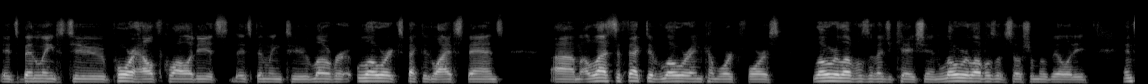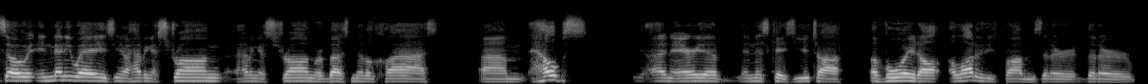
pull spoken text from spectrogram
It's been linked to poor health quality. It's it's been linked to lower lower expected lifespans, um, a less effective lower income workforce, lower levels of education, lower levels of social mobility. And so in many ways, you know, having a strong, having a strong, robust middle class um, helps an area, in this case Utah, avoid all, a lot of these problems that are that are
